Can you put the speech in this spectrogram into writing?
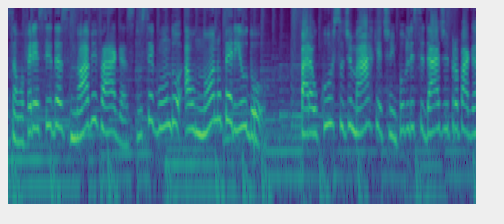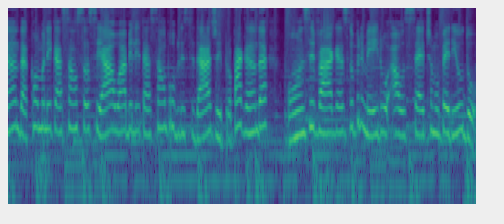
são oferecidas nove vagas do segundo ao nono período. Para o curso de Marketing, Publicidade e Propaganda, Comunicação Social, Habilitação, Publicidade e Propaganda, 11 vagas do primeiro ao sétimo período.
